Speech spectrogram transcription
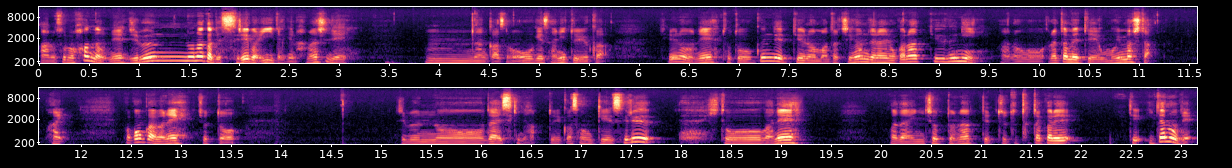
あのその判断をね自分の中ですればいいだけの話でうんなんかその大げさにというかっていうのをね徒党を組んでっていうのはまた違うんじゃないのかなっていうふうにあの改めて思いました。はい、まあ今回はねちょっと自分の大好きなというか尊敬する人がね話題にちょっとなってちょっと叩かれていたので、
